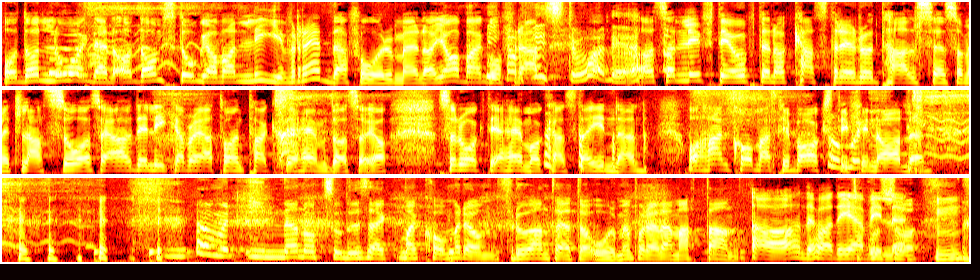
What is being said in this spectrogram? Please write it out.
Och då låg den och de stod och var livrädda för ormen och jag bara går jag fram. Förstår det. Och så lyfter jag upp den och kastar den runt halsen som ett lasso. Och så ja, det är lika bra att ta en taxi hem då. Så, jag, så åkte jag hem och kastade in den. Och han komma tillbaks till finalen. ja men innan också, du säger, man kommer då, för då antar jag att du har ormen på röda mattan. Ja, det var det jag ville. Och så, mm.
